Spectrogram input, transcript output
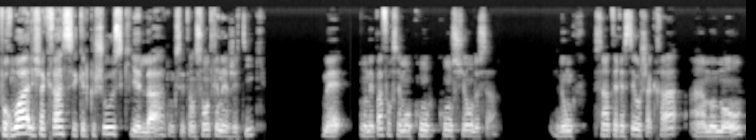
Pour moi, les chakras, c'est quelque chose qui est là, donc c'est un centre énergétique, mais on n'est pas forcément conscient de ça. donc, s'intéresser aux chakras à un moment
